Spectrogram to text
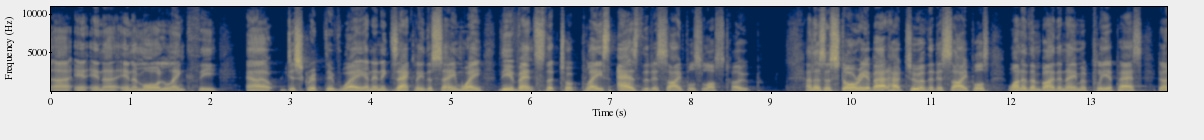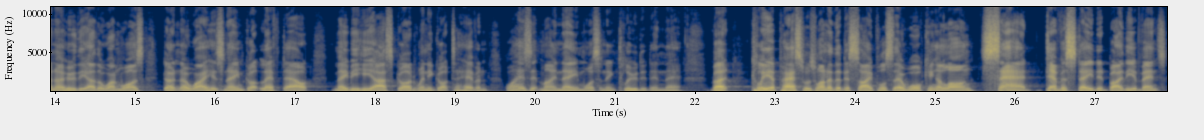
uh, in, in, a, in a more lengthy, uh, descriptive way. And in exactly the same way, the events that took place as the disciples lost hope. And there's a story about how two of the disciples, one of them by the name of Cleopas, don't know who the other one was, don't know why his name got left out. Maybe he asked God when he got to heaven, why is it my name wasn't included in there? But Cleopas was one of the disciples. They're walking along, sad, devastated by the events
